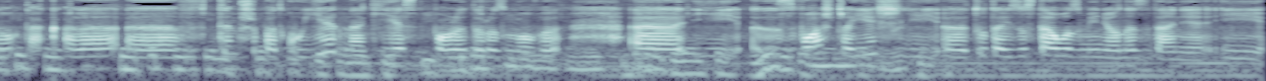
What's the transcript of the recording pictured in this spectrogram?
No tak, ale e, w tym przypadku jednak jest pole do rozmowy e, i zwłaszcza jeśli e, tutaj zostało zmienione zdanie i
